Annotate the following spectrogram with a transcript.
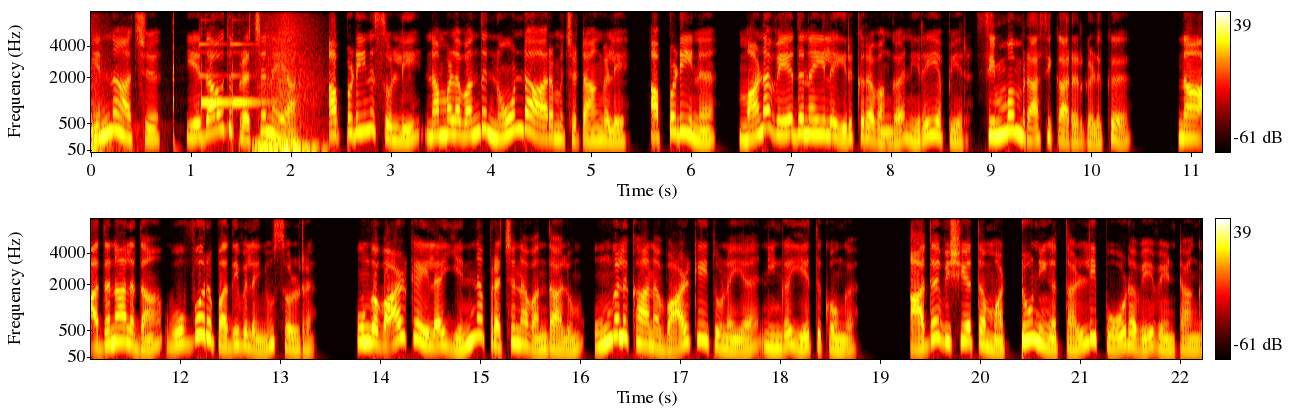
என்ன ஆச்சு? ஏதாவது பிரச்சனையா? அப்படின்னு சொல்லி நம்மள வந்து நோண்ட ஆரம்பிச்சிட்டாங்களே. அப்படின்னு மனவேதனையில இருக்கிறவங்க நிறைய பேர். சிம்மம் ராசிக்காரர்களுக்கு நான் அதனால தான் ஒவ்வொரு பதிவிலையும் சொல்றேன். உங்க வாழ்க்கையில என்ன பிரச்சனை வந்தாலும் உங்களுக்கான வாழ்க்கை துணைய நீங்க ஏத்துக்கோங்க. அத விஷயத்த மட்டும் நீங்க தள்ளி போடவே வேண்டாங்க.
